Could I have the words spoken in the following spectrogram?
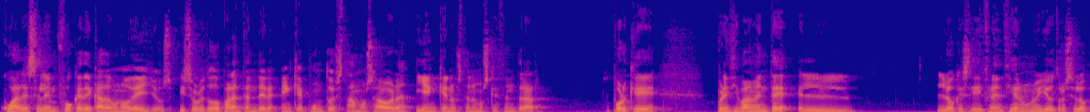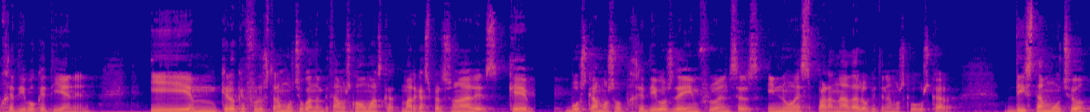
cuál es el enfoque de cada uno de ellos y sobre todo para entender en qué punto estamos ahora y en qué nos tenemos que centrar. Porque principalmente lo que se diferencia en uno y otro es el objetivo que tienen. Y mm, creo que frustra mucho cuando empezamos como marcas personales que buscamos objetivos de influencers y no es para nada lo que tenemos que buscar. Dista mucho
